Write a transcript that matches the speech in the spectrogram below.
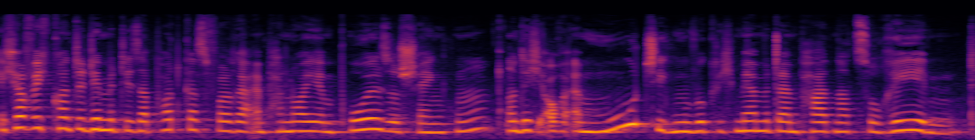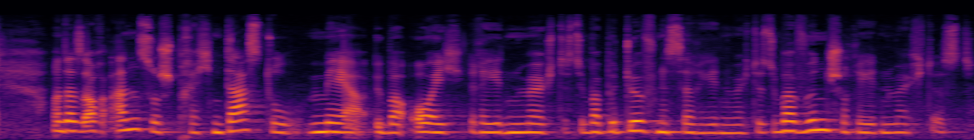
Ich hoffe, ich konnte dir mit dieser Podcast-Folge ein paar neue Impulse schenken und dich auch ermutigen, wirklich mehr mit deinem Partner zu reden und das auch anzusprechen, dass du mehr über euch reden möchtest, über Bedürfnisse reden möchtest, über Wünsche reden möchtest.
